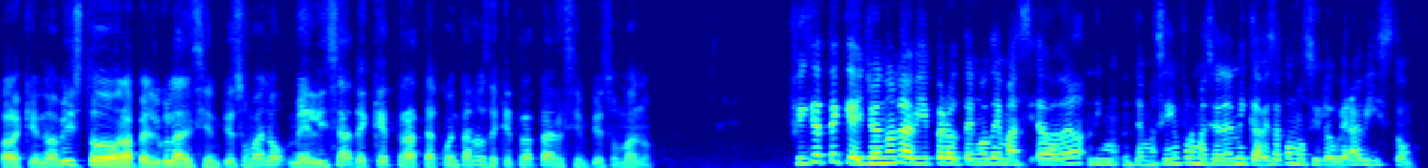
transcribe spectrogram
Para quien no ha visto la película del Cien Pies Humano, Melissa, ¿de qué trata? Cuéntanos de qué trata el Cien Pies Humano. Fíjate que yo no la vi, pero tengo demasiada, demasiada información en mi cabeza como si lo hubiera visto.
